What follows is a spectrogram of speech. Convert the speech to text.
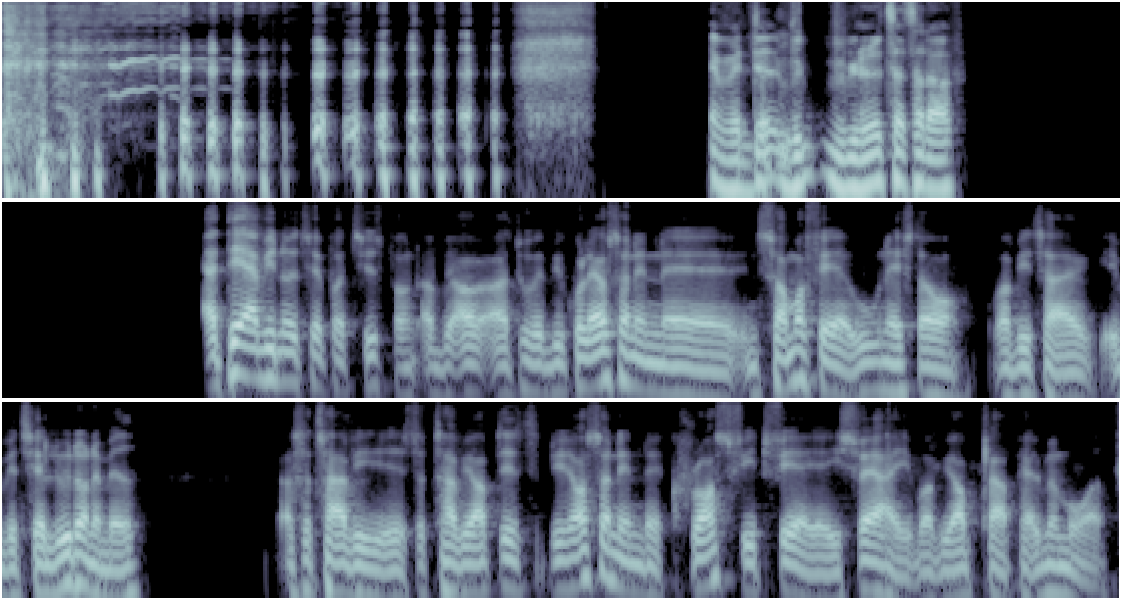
Jamen, det, vi, vi bliver nødt til at tage det op. Ja, det er vi nødt til på et tidspunkt. Og, og, og du ved, vi kunne lave sådan en, øh, en sommerferie uge næste år, hvor vi tager, inviterer lytterne med. Og så tager vi, så tager vi op. Det bliver også sådan en uh, crossfit-ferie i Sverige, hvor vi opklarer palmemordet.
